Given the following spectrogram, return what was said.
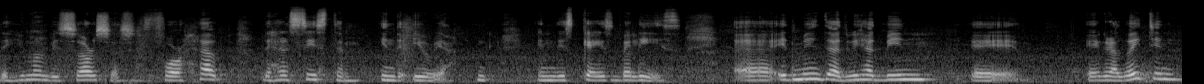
the human resources for help the health system in the area, in this case Belize. Uh, it means that we had been uh, uh, graduating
